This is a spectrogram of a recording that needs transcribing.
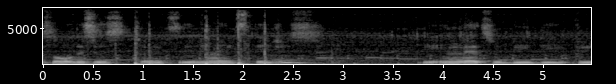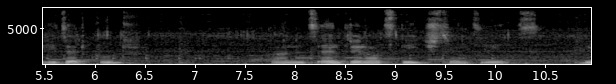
so all this is 29 stages. The inlet will be the preheated crude. And it's entering at stage 28 the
